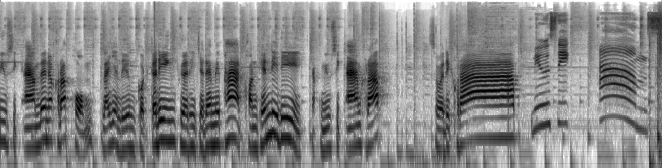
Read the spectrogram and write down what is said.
Music Arm ด้วยนะครับผม และอย่าลืมกดกระดิ่งเพื่อที่จะได้ไม่พลาดคอนเทนต์ดีๆ จาก Music Arm ครับ สวัสดีครับ Music drums.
